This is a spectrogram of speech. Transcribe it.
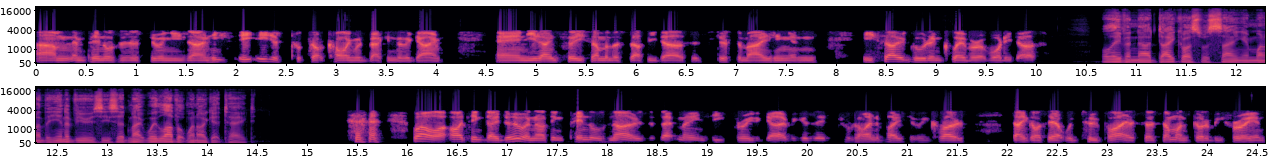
um, and Pendles is just doing his own, he, he just took, got Collingwood back into the game. And you don't see some of the stuff he does. It's just amazing. And he's so good and clever at what he does. Well, even uh, Daicos was saying in one of the interviews, he said, mate, we love it when I get tagged. well, I think they do, and I think Pendles knows that that means he's free to go because they're trying to basically close Daicos out with two players. So someone's got to be free, and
